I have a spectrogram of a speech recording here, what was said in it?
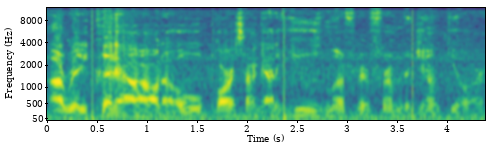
I already cut out all the old parts. I got a used muffler from the junkyard.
